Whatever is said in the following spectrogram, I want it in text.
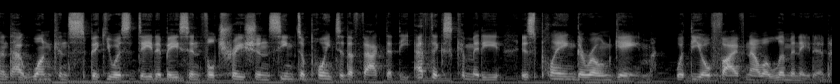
and that one conspicuous database infiltration seem to point to the fact that the Ethics Committee is playing their own game, with the O5 now eliminated.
